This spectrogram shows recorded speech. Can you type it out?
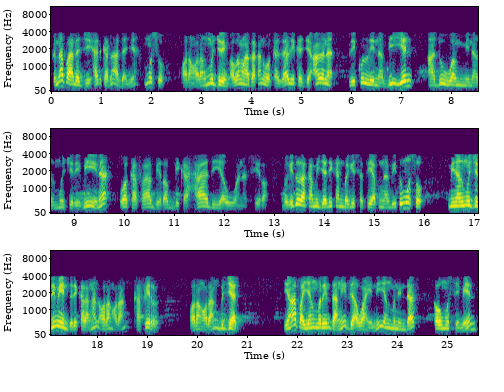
kenapa ada jihad karena adanya musuh, orang-orang mujrim. Allah mengatakan wa kadzalika ja'alna likulli nabiyyin aduwwam minal mujrimina wa kafa bi rabbika hadiyaw wa nasira. Begitulah kami jadikan bagi setiap nabi itu musuh minal mujrimin dari kalangan orang-orang kafir, orang-orang bejat. Yang apa? Yang merintangi dakwah ini yang menindas kaum muslimin.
